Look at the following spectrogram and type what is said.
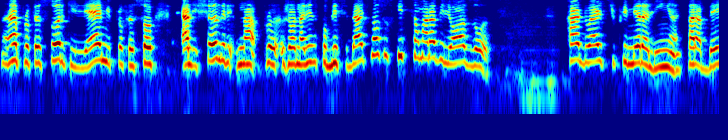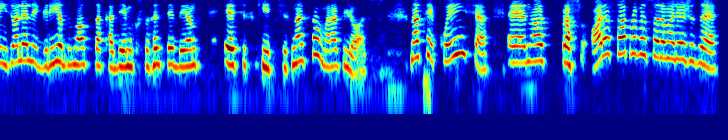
né, professor Guilherme, professor Alexandre na jornalismo e publicidade, nossos kits são maravilhosos. Hardwares de primeira linha, parabéns, olha a alegria dos nossos acadêmicos recebendo esses kits, né? São maravilhosos. Na sequência, é, nós, pra, olha só, professora Maria José,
